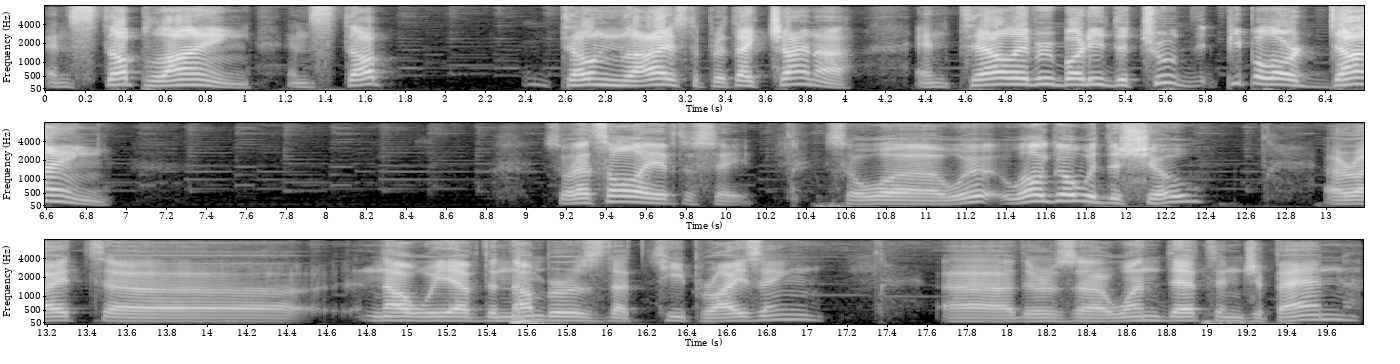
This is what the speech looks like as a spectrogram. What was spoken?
and stop lying and stop telling lies to protect China and tell everybody the truth. People are dying. So that's all I have to say. So uh, we'll go with the show. All right. Uh, now we have the numbers that keep rising. Uh, there's uh, one death in Japan,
